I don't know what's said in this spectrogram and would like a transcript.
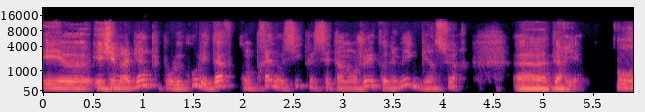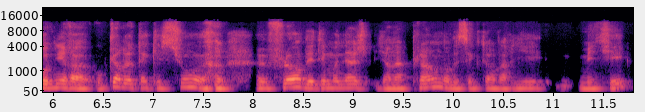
Euh, et, j'aimerais bien que pour le coup, les DAF comprennent aussi que c'est un enjeu économique, bien sûr, derrière. Pour revenir au cœur de ta question, Flore, des témoignages, il y en a plein dans des secteurs variés métiers.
